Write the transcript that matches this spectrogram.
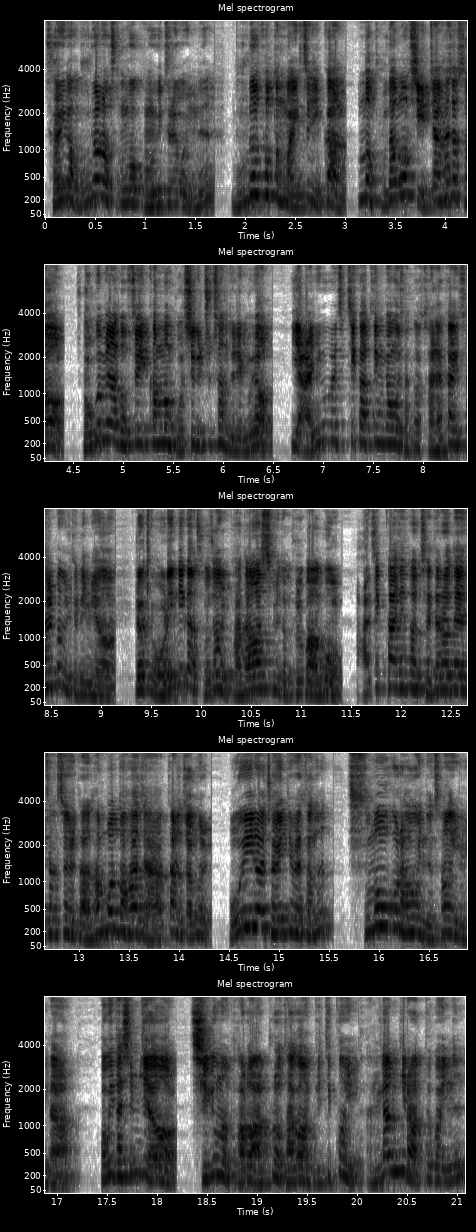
저희가 무료로 정보 공유 드리고 있는 무료 소통방 있으니까 한번 부담 없이 입장하셔서 조금이라도 수익 한번 보시길 추천드리고요. 이 IOST 같은 경우 잠깐 간략하게 설명을 드리면 이렇게 오랜 기간 조정을 받아왔음에도 불구하고 아직까지도 제대로 된 상승을 단 한 번도 하지 않았다는 점을 오히려 저희 팀에서는 주목을 하고 있는 상황입니다. 거기다 심지어 지금은 바로 앞으로 다가온 비트코인 반감기를 앞두고 있는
